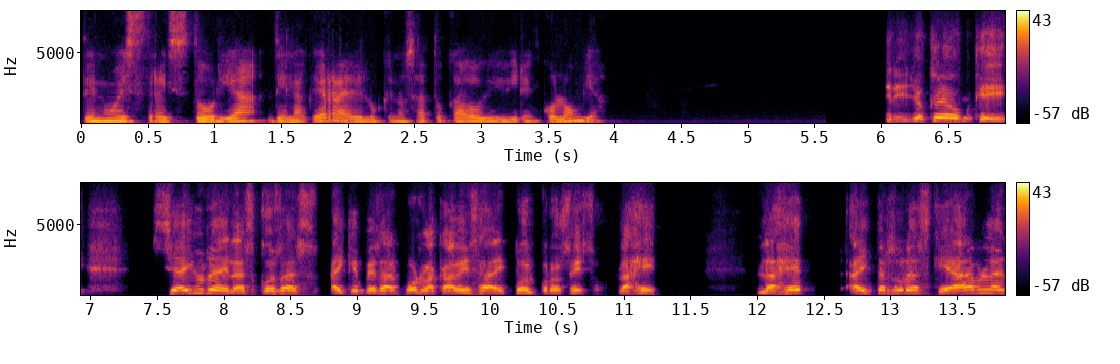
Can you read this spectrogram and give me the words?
de nuestra historia de la guerra, de lo que nos ha tocado vivir en Colombia? Mire, yo creo que si hay una de las cosas, hay que empezar por la cabeza de todo el proceso, la JEP. La JEP, hay personas que hablan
